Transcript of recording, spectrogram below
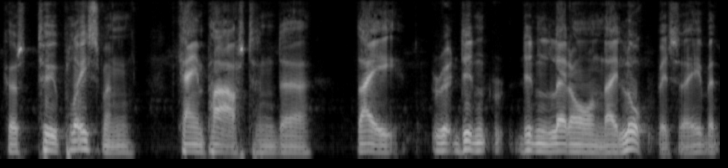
because two policemen came past, and uh, they didn't didn't let on. They looked, you see, but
